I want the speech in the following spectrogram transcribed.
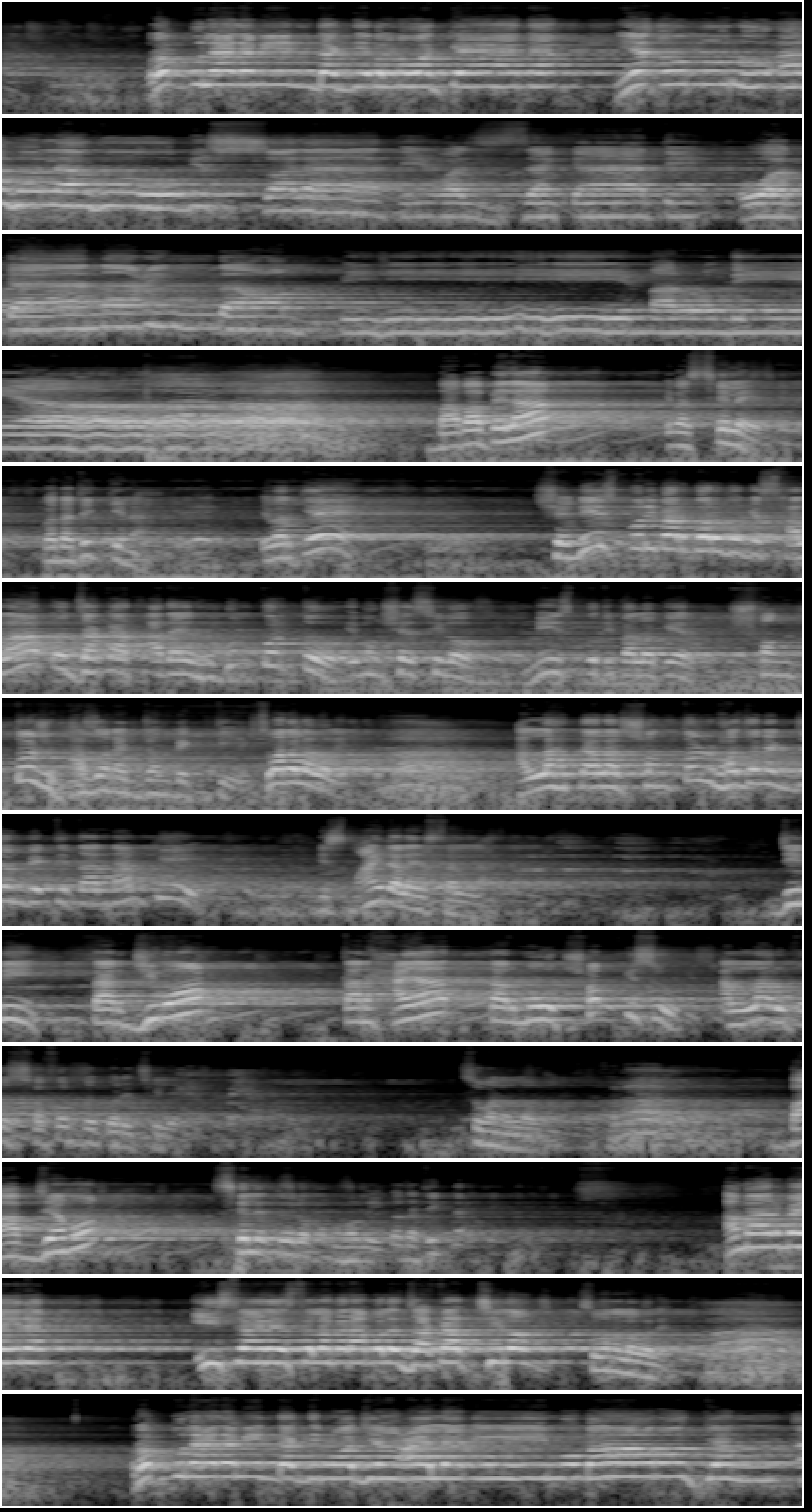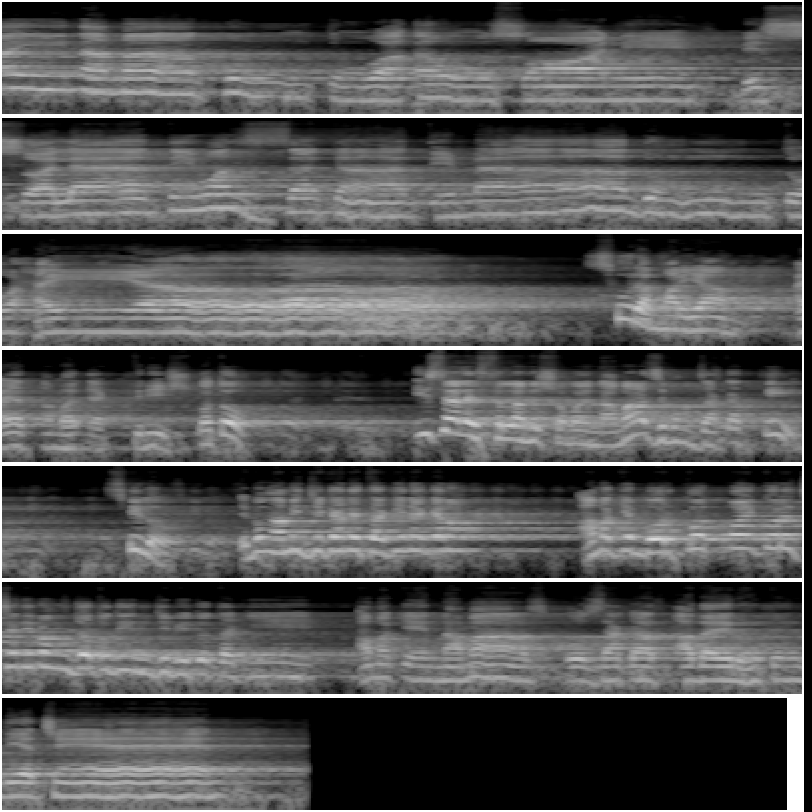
রব্বুল আলামিন ডাক দিয়ে বলেন ওয়া কানা ইয়ামুরু আহলাহু বিস-সালাতি ওয়াজ-যাকাতি ওয়া কানা বাবা পেলাম, এবার ছেলে। কথা ঠিক কিনা? এবার কে? সে নিজ পরিবার বর্গকে সালাত ও জাকাত আদায়ের হুকুম করত এবং সে ছিল নিজ প্রতিপালকের সন্তোষ ভাজন একজন ব্যক্তি। সুবহানাল্লাহ বলে আল্লাহ তাআলার সন্তোষ ভাজন একজন ব্যক্তি, তার নাম কি? ইসমাইল আলাইসাল্লাম যিনি তার জীবন, তার হায়াত, তার মৌত সবকিছু আল্লাহর উপর সফর্দ করেছিলেন। সুবহানাল্লাহ বলে। বাপ যেমন, ছেলে তো এরকম হবেই, কথা ঠিক না? আমার ভাইরা ঈসা আলাইহিসসালামের আমলে জাকাত ছিল, সুবহানাল্লাহ বলে। রব্বুল আলামিন ডাক দিন ওয়াজআলানি মুবারাকান আইনামা কুনতু ওয়া আওসানি বিসসালাতি ওয়াজ-যাকাতি মা দুমতু হাইয়া। সূরা মারইয়াম আয়াত নাম্বার 31 কত? ঈসা আলাইসাল্লামের সময় নামাজ এবং জাকাত কি? ছিল। এবং আমি যেখানে থাকি না কেন, আমাকে বরকতময় করেছেন এবং যতদিন জীবিত থাকি, আমাকে নামাজ ও জাকাত আদায়ের হুকুম দিয়েছেন।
